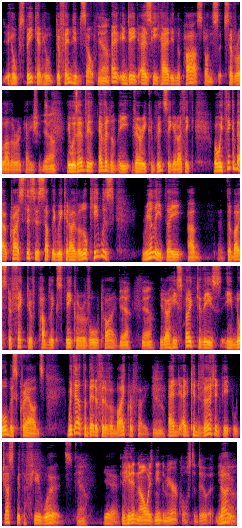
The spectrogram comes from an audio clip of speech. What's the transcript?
he'll speak and he'll defend himself. Yeah. A- indeed, as he had in the past on s- several other occasions. Yeah. he was evi- evidently very convincing. And I think when we think about Christ, this is something we can overlook. He was really the um, the most effective public speaker of all time. Yeah, yeah, You know, he spoke to these enormous crowds without the benefit of a microphone Yeah. and, and converted people just with a few words. yeah. Yeah. He didn't always need the miracles to do it. you No. know?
